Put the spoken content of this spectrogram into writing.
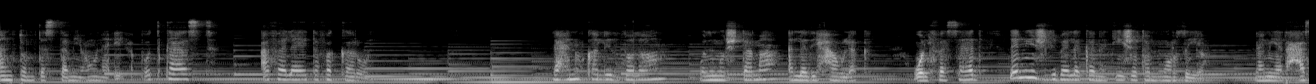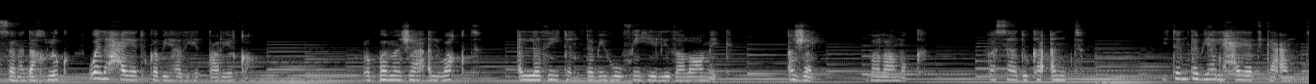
أنتم تستمعون إلى بودكاست أفلا يتفكرون. لعنك للظلام والمجتمع الذي حولك والفساد لن يجلب لك نتيجة مرضية. لن يتحسن دخلك ولا حياتك بهذه الطريقة. ربما جاء الوقت الذي تنتبه فيه لظلامك. أجل ظلامك. فسادك أنت. لتنتبه لحياتك أنت.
